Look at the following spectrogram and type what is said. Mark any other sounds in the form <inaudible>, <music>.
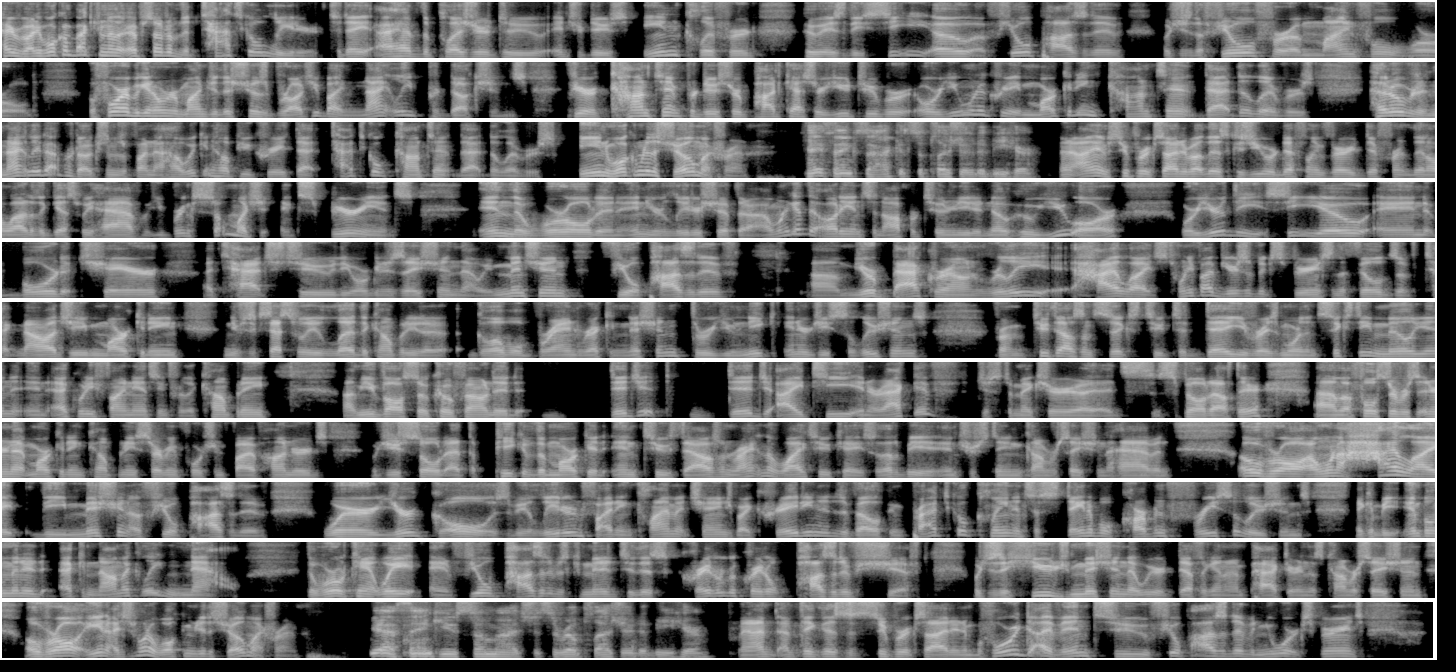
Hey, everybody, welcome back to another episode of The Tactical Leader. Today, I have the pleasure to introduce Ian Clifford, who is the CEO of Fuel Positive, which is the fuel for a mindful world. Before I begin, I want to remind you this show is brought to you by Nightly Productions. If you're a content producer, podcaster, YouTuber, or you want to create marketing content that delivers, head over to nightly.productions and find out how we can help you create that tactical content that delivers. Ian, welcome to the show, my friend. Hey, thanks, Zach. It's a pleasure to be here. And I am super excited about this because you are definitely very different than a lot of the guests we have, but you bring so much experience in the world and in your leadership that I want to give the audience an opportunity to know who you are, where you're the CEO and board chair attached to the organization that we mentioned, Fuel Positive. Um, your background really highlights 25 years of experience in the fields of technology, marketing, and you've successfully led the company to global brand recognition through unique energy solutions. From 2006 to today, you've raised more than 60 million in equity financing for the company. Um, you've also co-founded Digit, Dig IT Interactive, just to make sure uh, it's spelled out there. Um, a full service internet marketing company serving Fortune 500s, which you sold at the peak of the market in 2000, right in the Y2K. So that'll be an interesting conversation to have. And overall, I want to highlight the mission of Fuel Positive, where your goal is to be a leader in fighting climate change by creating and developing practical, clean, and sustainable carbon free solutions that can be implemented economically now. The world can't wait, and Fuel Positive is committed to this cradle to cradle positive shift, which is a huge mission that we are definitely going to unpack during this conversation. And overall, Ian, I just want to welcome you to the show, my friend. Yeah, thank you so much. It's a real pleasure to be here. Man, I, I think this is super exciting. And before we dive into Fuel Positive and your experience,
